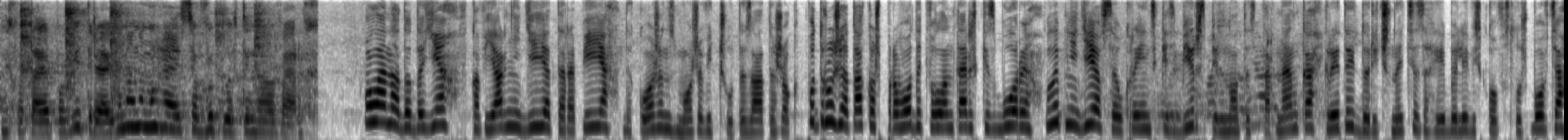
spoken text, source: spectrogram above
не вистачає повітря, і вона намагається випливти наверх. Олена додає, в кав'ярні діє терапія, де кожен зможе відчути затишок. Подружжя також проводить волонтерські збори. В липні діє всеукраїнський збір спільноти Старненка, критий до річниці загибелі військовослужбовця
